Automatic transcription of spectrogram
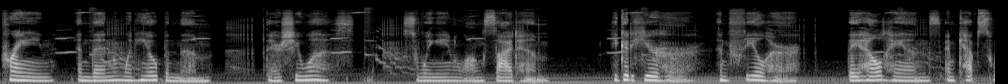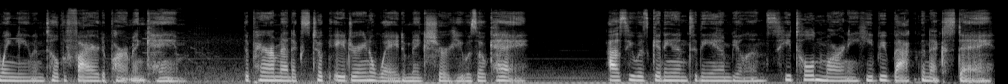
praying, and then when he opened them, there she was, swinging alongside him. He could hear her and feel her they held hands and kept swinging until the fire department came. The paramedics took Adrian away to make sure he was okay. As he was getting into the ambulance, he told Marnie he'd be back the next day.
